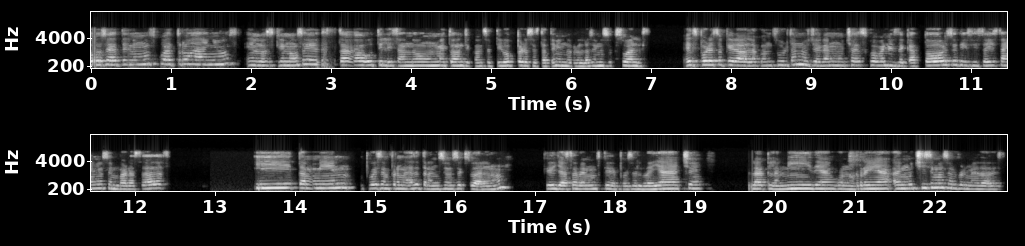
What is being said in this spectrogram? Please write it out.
O sea, tenemos cuatro años en los que no se está utilizando un método anticonceptivo, pero se está teniendo relaciones sexuales. Es por eso que a la consulta nos llegan muchas jóvenes de 14, 16 años embarazadas. Y también, pues, enfermedades de transmisión sexual, ¿no? Que ya sabemos que, pues, el VIH, la clamidia, gonorrea, hay muchísimas enfermedades.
